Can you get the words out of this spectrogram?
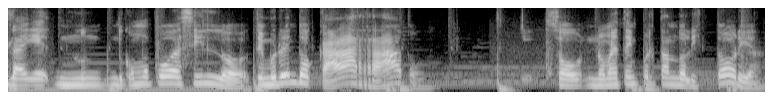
like, eh, ¿cómo puedo decirlo? Estoy muriendo cada rato. So, no me está importando la historia.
